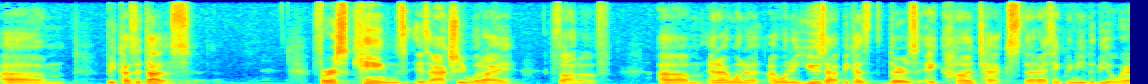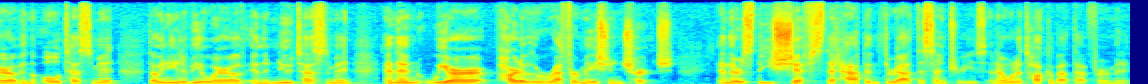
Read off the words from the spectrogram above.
um, because it does. First Kings is actually what I thought of. Um, and I want to I want to use that because there's a context that I think we need to be aware of in the Old Testament, that we need to be aware of in the New Testament, and then we are part of the Reformation Church, and there's these shifts that happen throughout the centuries, and I want to talk about that for a minute.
